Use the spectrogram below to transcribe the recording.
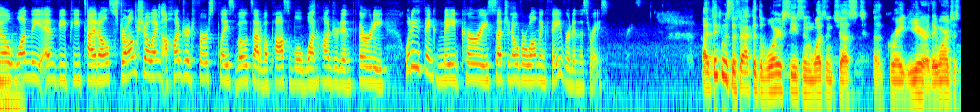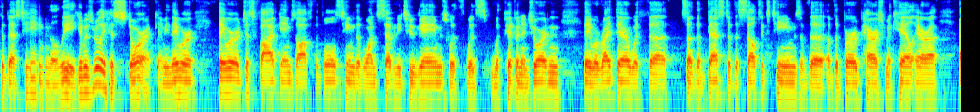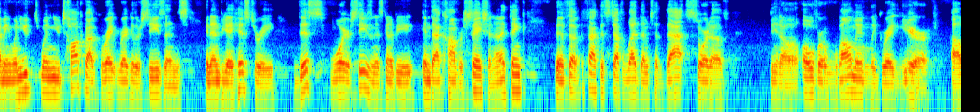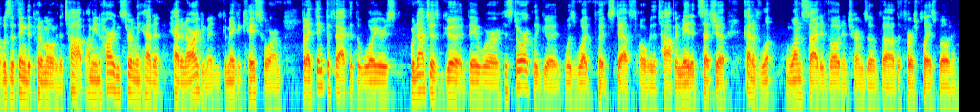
Won the MVP title. Strong showing, 100 first place votes out of a possible 130. What do you think made Curry such an overwhelming favorite in this race? I think it was the fact that the Warriors season wasn't just a great year. They weren't just the best team in the league. It was really historic. I mean, they were they were just five games off the Bulls team that won 72 games with with with Pippen and Jordan. They were right there with the some of the best of the Celtics teams of the of the Bird, Parish, McHale era. I mean, when you when you talk about great regular seasons in NBA history, this Warrior season is going to be in that conversation. And I think the, the fact that Steph led them to that sort of you know, overwhelmingly great year uh, was the thing that put him over the top. I mean, Harden certainly had a, had an argument. You can make a case for him, but I think the fact that the Warriors were not just good; they were historically good was what put Steph over the top and made it such a kind of one-sided vote in terms of uh, the first place voting.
